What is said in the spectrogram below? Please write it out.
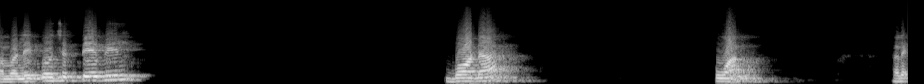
আমরা লিখব হচ্ছে টেবিল বর্ডার ওয়ান তাহলে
